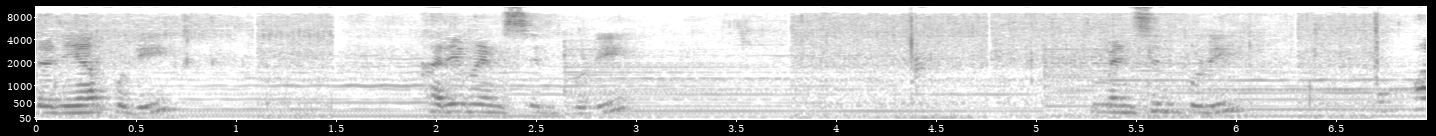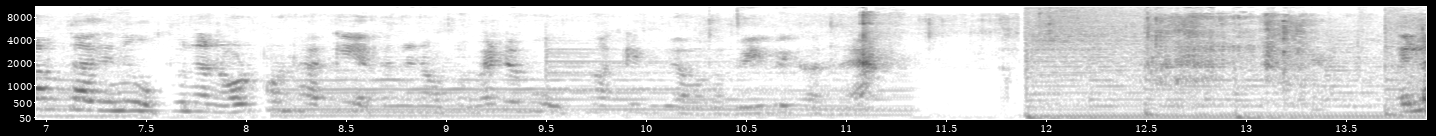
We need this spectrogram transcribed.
ಧನಿಯಾ ಪುಡಿ, ಕರಿಮೆಣಸಿನ ಪುಡಿ, ಮೆಣಸಿನ ಪುಡಿ. ಉಪ್ಪು ಹಾಕ್ತಾ ಇದ್ದೀನಿ. ಉಪ್ಪನ್ನ ನೋಡ್ಕೊಂಡು ಹಾಕಿ, ಯಾಕಂದ್ರೆ ನಾವು ಟೊಮೆಟೊಗೂ ಉಪ್ಪು ಹಾಕಿದ್ವಿ, ಅವಾಗ ಬೇಯ್ಬೇಕಾದ್ರೆ. ಎಲ್ಲ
